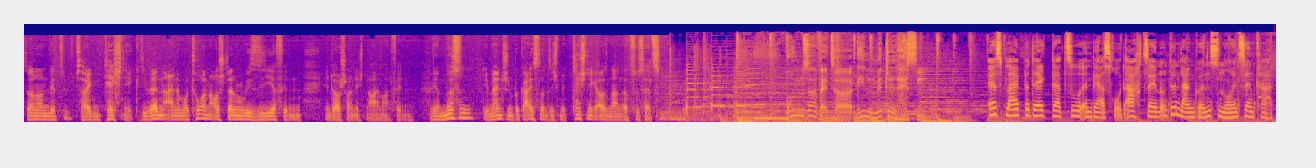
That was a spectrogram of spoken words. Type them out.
sondern wir zeigen Technik. Sie werden eine Motorenausstellung, wie Sie sie hier finden, in Deutschland nicht noch einmal finden. Wir müssen die Menschen begeistern, sich mit Technik auseinanderzusetzen. Unser Wetter in Mittelhessen. Es bleibt bedeckt, dazu in Bersroth 18 und in Langgöns 19 Grad.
